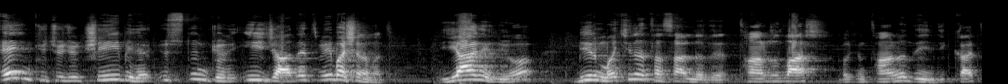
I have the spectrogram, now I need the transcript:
En küçücük şeyi bile üstün körü icat etmeyi başaramadı. Yani diyor bir makine tasarladı tanrılar, bakın tanrı değil dikkat,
